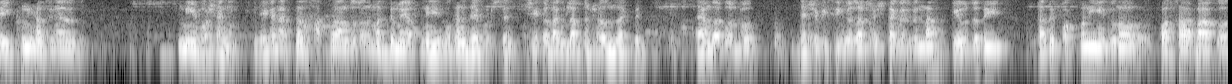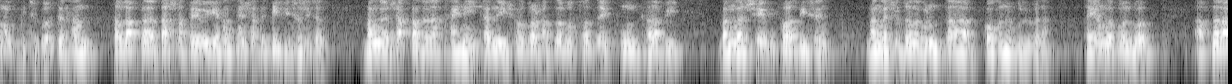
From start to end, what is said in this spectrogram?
এই খুনি হাসিনা নিয়ে বসানি এখানে আপনার ছাত্র আন্দোলনের মাধ্যমে আপনি ওখানে যাই বসছেন। সে কথাগুলো আপনার স্মরণ রাখবেন। তাই আমরা বলব, দেশে বিশৃঙ্খলার চেষ্টা করবেন না। কেউ যদি তাদের পক্ষ নিয়ে কোনো কথা বা কোনো কিছু করতে চান, তাহলে আপনারা তার সাথে ওই হাসিনের সাথে দিল্লি চলে যান। বাংলাদেশে আপনাদের আর ঠাই নেই। কারণ এই ষোলো সতেরো বছর যে খুন খারাপি বাংলাদেশে উপহার দিয়েছেন বাংলাদেশের জনগণ তা কখনো ভুলবে না। তাই আমরা বলব, আপনারা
